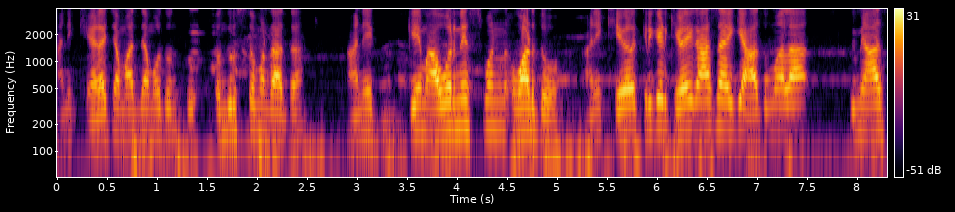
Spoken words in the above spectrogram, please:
आणि खेळाच्या माध्यमातून तंदुरुस्त पण राहतं. आणि गेम अवेअरनेस पण वाढतो. आणि खेळ क्रिकेट खेळ एक असा आहे की हा तुम्हाला तुम्ही आज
